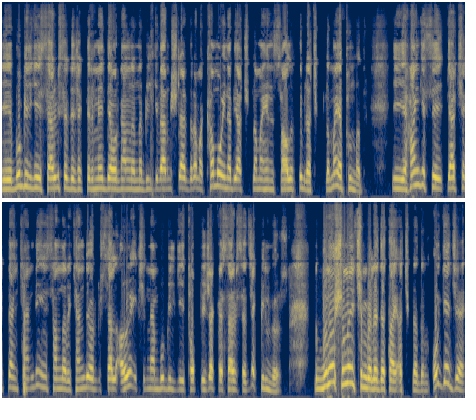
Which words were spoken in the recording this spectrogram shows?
e, bu bilgiyi servis edecekleri medya organlarına bilgi vermişlerdir ama kamuoyuna bir açıklama henüz sağlıklı bir açıklama yapılmadı. E, hangisi gerçekten kendi insanları, kendi örgütsel ağı içinden bu bilgiyi toplayacak ve servis edecek bilmiyoruz. Bunu şunun için böyle detay açıkladım. O gece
